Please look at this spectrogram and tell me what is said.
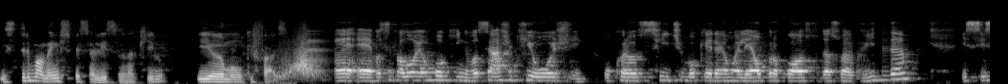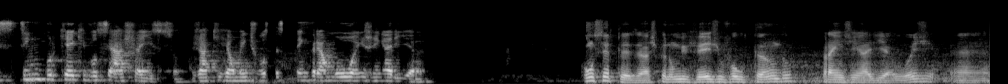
extremamente especialistas naquilo e amam o que fazem. É, é, você falou aí um pouquinho, você acha que hoje o CrossFit Boqueirão ele é o propósito da sua vida? E se sim, por que, que você acha isso? Já que realmente você sempre amou a engenharia. Com certeza, acho que eu não me vejo voltando para a engenharia hoje, é,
